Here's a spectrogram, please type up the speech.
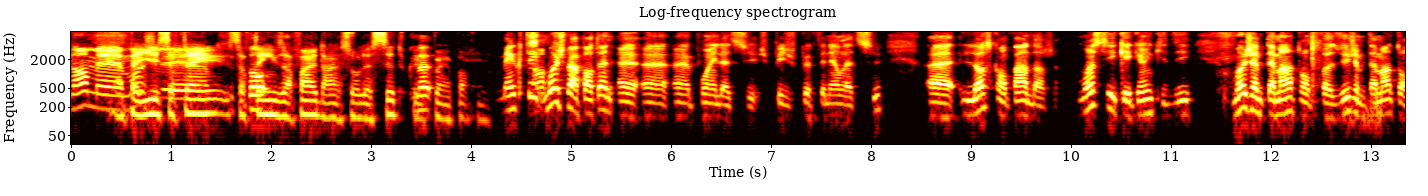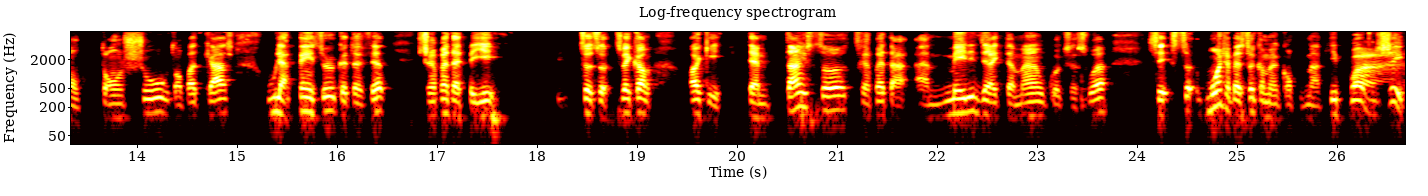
non, mais à moi, payer certains, certaines affaires dans, sur le site ou que, Mais- peu importe. Mais écoutez, Ah. moi, je vais apporter un, un- un- un point là-dessus. Puis je peux finir là-dessus. Euh, Lorsqu'on parle d'argent, moi, s'il y a quelqu'un qui dit Moi, j'aime tellement ton produit, j'aime tellement ton, ton show, ton podcast ou la peinture que tu as faite, je serais prêt à te payer. Ça, ça. Tu fais comme OK, t'aimes tant que ça, tu serais prêt à, à m'aider directement ou quoi que ce soit. C'est ça. Moi, j'appelle ça comme un compliment. Puis pas Ouais. obligé.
